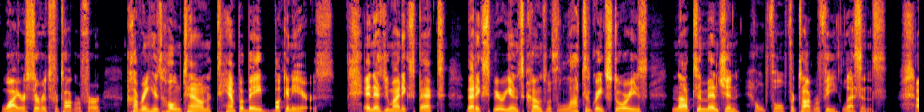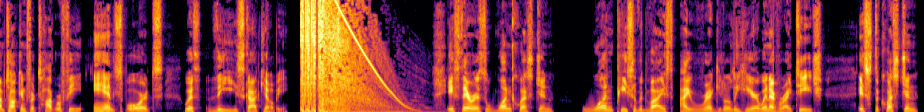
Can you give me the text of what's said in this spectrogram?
wire service photographer, covering his hometown Tampa Bay Buccaneers. And as you might expect, that experience comes with lots of great stories, not to mention helpful photography lessons. I'm talking photography and sports with the Scott Kelby. If there is one question, one piece of advice I regularly hear whenever I teach, it's the question,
